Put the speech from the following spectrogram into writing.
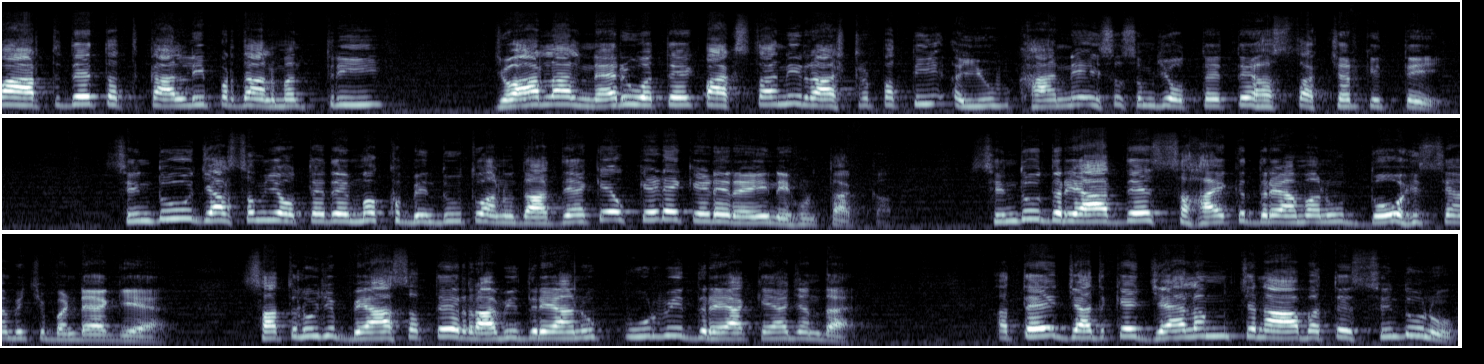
ਭਾਰਤ ਦੇ ਤਤਕਾਲੀ ਪ੍ਰਧਾਨ ਮੰਤਰੀ ਜਵਾਹਰ ਲਾਲ ਨਹਿਰੂ ਅਤੇ ਪਾਕਿਸਤਾਨੀ ਰਾਸ਼ਟਰਪਤੀ ਅਯੂਬ ਖਾਨ ਨੇ ਇਸ ਸਮਝੌਤੇ ਤੇ ਹਸਤਾਖਰ ਕੀਤੇ। ਸਿੰਧੂ ਜਲ ਸਮਝੌਤੇ ਦੇ ਮੁੱਖ ਬਿੰਦੂ ਤੁਹਾਨੂੰ ਦੱਸਦੇ ਹਾਂ ਕਿ ਉਹ ਕਿਹੜੇ-ਕਿਹੜੇ ਰਹੇ ਨੇ ਹੁਣ ਤੱਕ। ਸਿੰਧੂ ਦਰਿਆ ਦੇ ਸਹਾਇਕ ਦਰਿਆਵਾਂ ਨੂੰ ਦੋ ਹਿੱਸਿਆਂ ਵਿੱਚ ਵੰਡਿਆ ਗਿਆ ਹੈ। ਸਤਲੁਜ ਬਿਆਸ ਅਤੇ ਰਾਵੀ ਦਰਿਆ ਨੂੰ ਪੂਰਬੀ ਦਰਿਆ ਕਿਹਾ ਜਾਂਦਾ ਹੈ ਅਤੇ ਜਦਕਿ ਜੈਲਮ, ਚਨਾਬ ਅਤੇ ਸਿੰਧੂ ਨੂੰ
